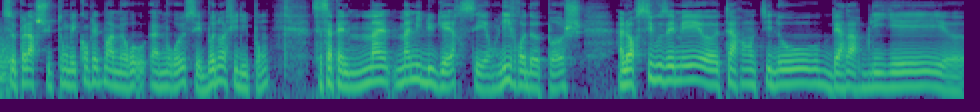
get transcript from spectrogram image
Mmh. Ce polar, je suis tombé complètement amoureux, c'est Benoît Philippon. Ça s'appelle Mamie Luguerre, c'est en livre de poche. Alors si vous aimez euh, Tarantino, Bernard Blier, euh,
